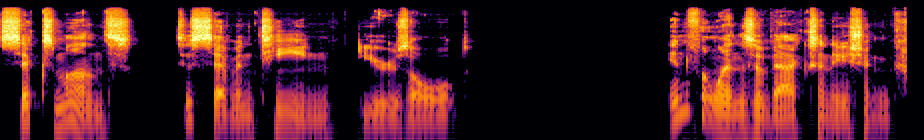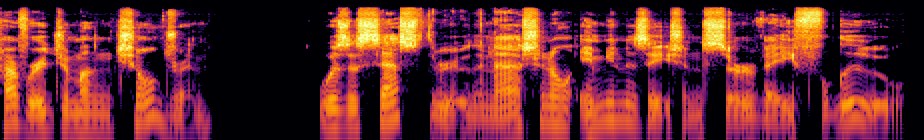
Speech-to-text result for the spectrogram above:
6 months to 17 years old. Influenza vaccination coverage among children was assessed through the National Immunization Survey Flu,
